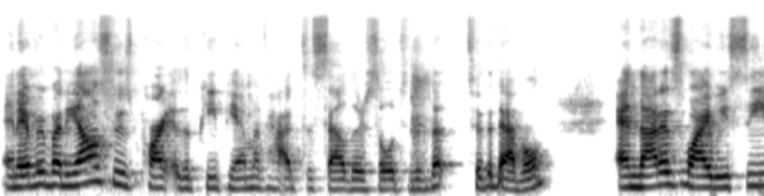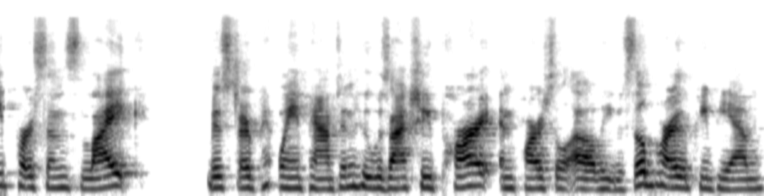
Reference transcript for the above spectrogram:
And everybody else who's part of the PPM have had to sell their soul to the, to the devil. And that is why we see persons like Mr. Wayne Panton, who was actually part and parcel of, he was still part of the PPM.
